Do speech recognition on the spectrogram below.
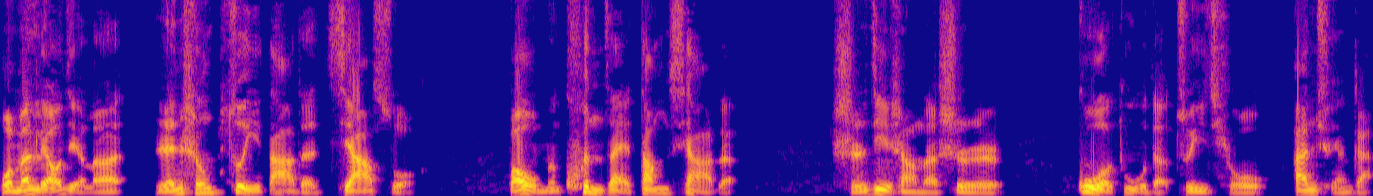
我们了解了人生最大的枷锁，把我们困在当下的，实际上呢是过度的追求安全感。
